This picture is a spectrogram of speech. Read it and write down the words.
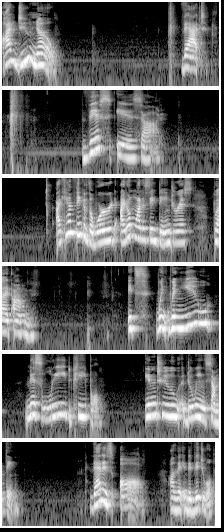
I do know that this is, uh, I can't think of the word. I don't want to say dangerous, but um, it's when when you mislead people into doing something. That is all on the individual.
